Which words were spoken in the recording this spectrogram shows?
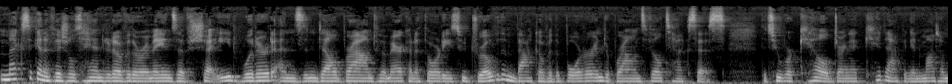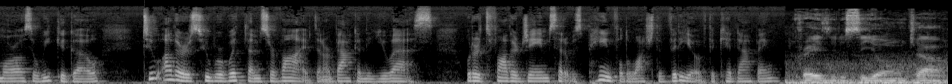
Mexican officials handed over the remains of Shaeed Woodard and Zindell Brown to American authorities who drove them back over the border into Brownsville, Texas. The two were killed during a kidnapping in Matamoros a week ago. Two others who were with them survived and are back in the U.S. Woodard's father, James, said it was painful to watch the video of the kidnapping. Crazy to see your own child,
